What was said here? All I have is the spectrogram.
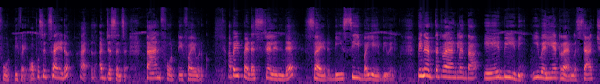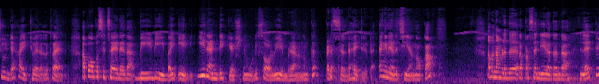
forty five opposite side adjacent tan forty five എടുക്കും. അപ്പൊ ഈ പെഡസ്റ്റലിന്റെ side B C by A B വരും. പിന്നെ അടുത്ത ട്രയാങ്കിൾ എന്താ? എ ബി ഡി ഈ വലിയ ട്രയാങ്കിൾ സ്റ്റാച്യുവിന്റെ ഹൈറ്റ് വരെയുള്ള ട്രയാങ്കിൾ അപ്പോൾ ഓപ്പോസിറ്റ് സൈഡ് ഏതാ? B D by A B ഈ രണ്ട് ഇക്വേഷനും കൂടി സോൾവ് ചെയ്യുമ്പോഴാണ് നമുക്ക് പെഡസ്റ്റലിന്റെ ഹൈറ്റ് കിട്ടുക. എങ്ങനെയാണ് ചെയ്യാൻ നോക്കാം? അപ്പൊ നമ്മളിത് റെപ്രസെന്റ് ചെയ്യുന്നത് എന്താ? Let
